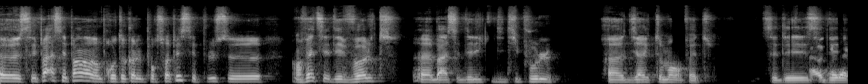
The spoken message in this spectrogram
Euh, c'est pas c'est pas un protocole pour swapper, c'est plus en fait c'est des volts, bah c'est des liquidity pools directement en fait. C'est des, ah, okay, des,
